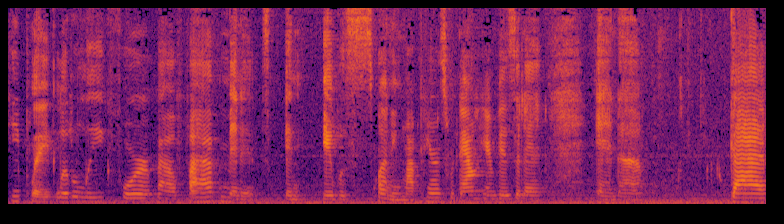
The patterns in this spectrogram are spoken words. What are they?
He played Little League for about five minutes, and it was funny. My parents were down here visiting, and uh, guy,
